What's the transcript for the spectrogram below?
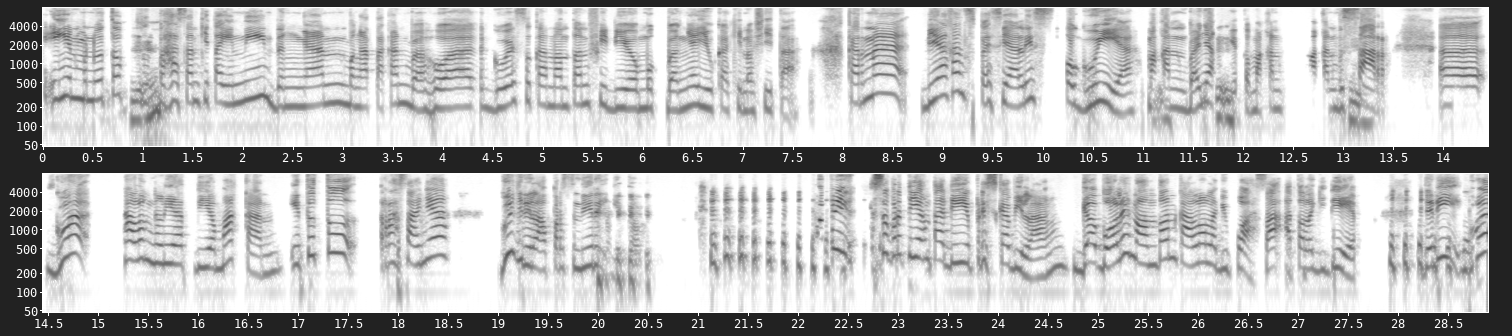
ingin menutup Mhm. bahasan kita ini dengan mengatakan bahwa gue suka nonton video mukbangnya Yuka Kinoshita. Karena dia kan spesialis ogui ya, makan banyak gitu, makan makan besar. Eh, gue kalau ngelihat dia makan, itu tuh rasanya gue jadi lapar sendiri gitu. Tapi seperti yang tadi Priska bilang, gak boleh nonton kalau lagi puasa atau lagi diet. Jadi gue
